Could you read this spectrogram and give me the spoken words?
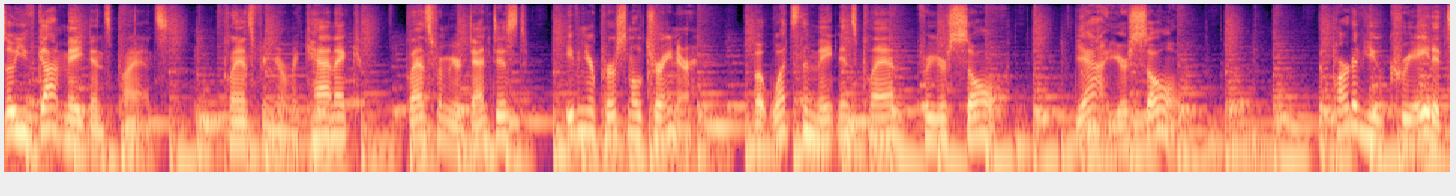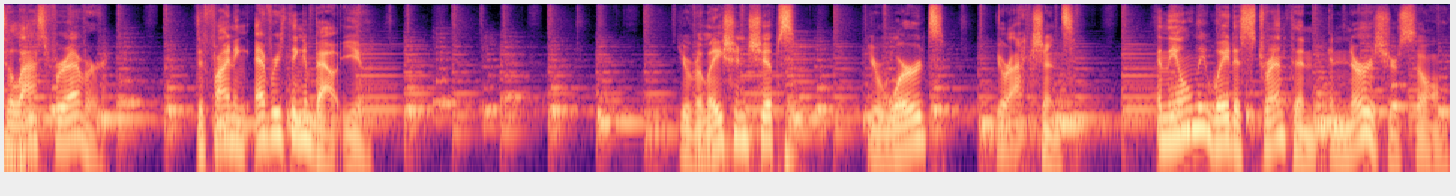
So you've got maintenance plans. Plans from your mechanic, plans from your dentist, even your personal trainer. But what's the maintenance plan for your soul? Yeah, your soul. The part of you created to last forever, defining everything about you. Your relationships, your words, your actions. And the only way to strengthen and nourish your soul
